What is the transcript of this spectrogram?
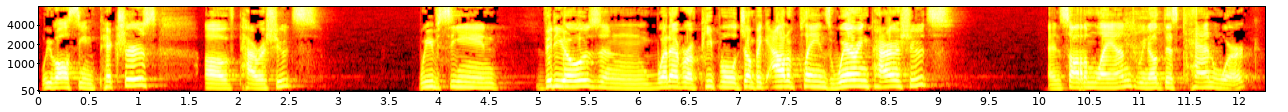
We've all seen pictures of parachutes. We've seen videos and whatever of people jumping out of planes wearing parachutes and saw them land. We know this can work.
